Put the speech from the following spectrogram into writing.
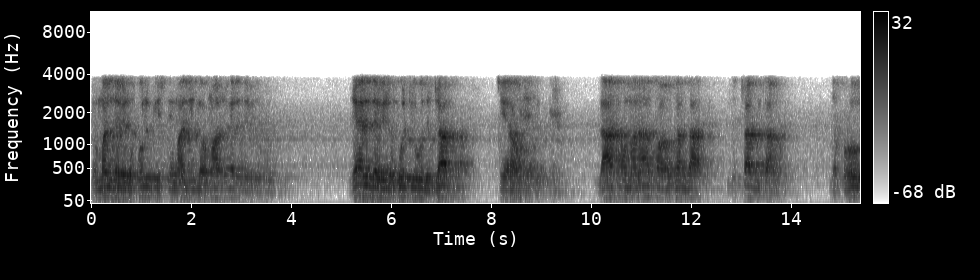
چې من د بالکل کې استعمالي او ما غیر د بالکل غیر د بالکل چې و د چاپ چیرې راوړي لات او منات او زردا د چا بوتانو د خرور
